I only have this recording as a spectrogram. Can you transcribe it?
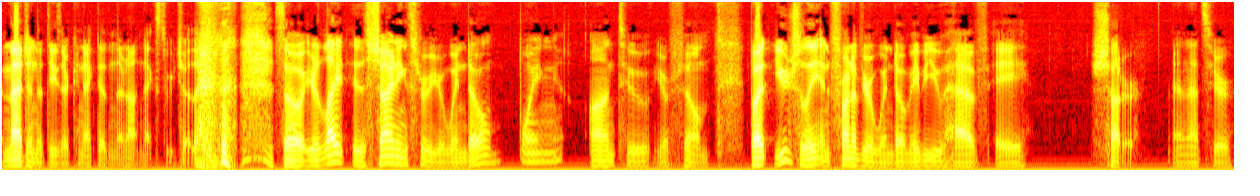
imagine that these are connected and they're not next to each other. so your light is shining through your window, boing, onto your film. But usually in front of your window, maybe you have a shutter, and that's your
